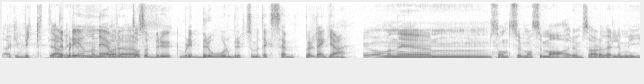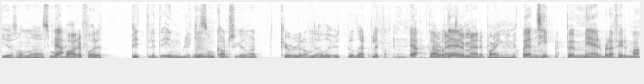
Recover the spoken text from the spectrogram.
Det er ikke viktig, Det blir jo nevnt, bare- og så bruk, blir broren brukt som et eksempel, tenker jeg. Jo, men i um, sånn summa summarum så er det veldig mye sånne som man Ja. Mm. bare får et bitte lite innblikk i, som kanskje kunne vært kulere om de hadde utbrodert litt. Da. Ja, Det er vel egentlig mer poenget mitt. Og jeg tipper mer ble filma,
